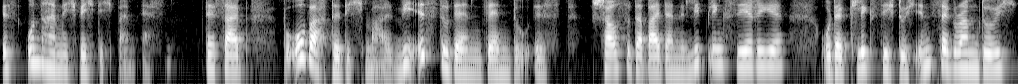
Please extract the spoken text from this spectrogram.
ist unheimlich wichtig beim Essen. Deshalb beobachte dich mal. Wie isst du denn, wenn du isst? Schaust du dabei deine Lieblingsserie oder klickst dich durch Instagram durch?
